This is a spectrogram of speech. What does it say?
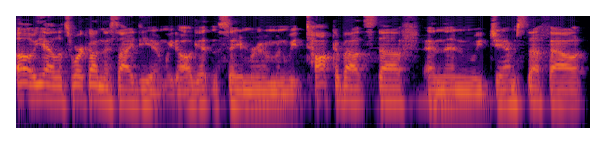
"Oh yeah, let's work on this idea," and we'd all get in the same room and we'd talk about stuff, and then we'd jam stuff out,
